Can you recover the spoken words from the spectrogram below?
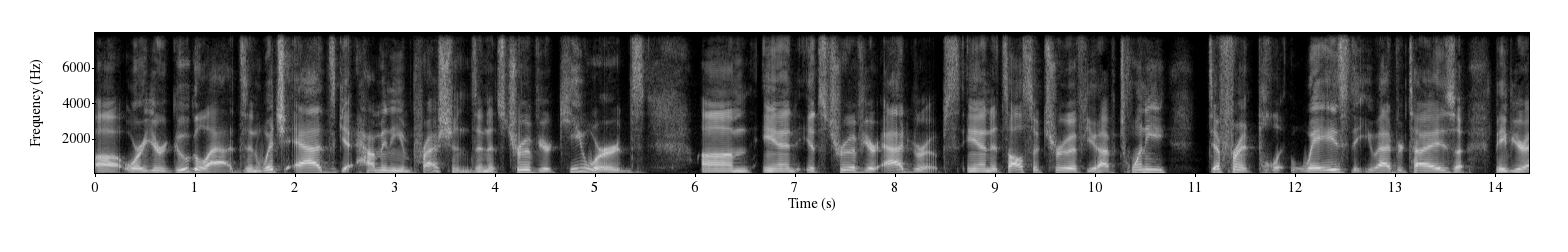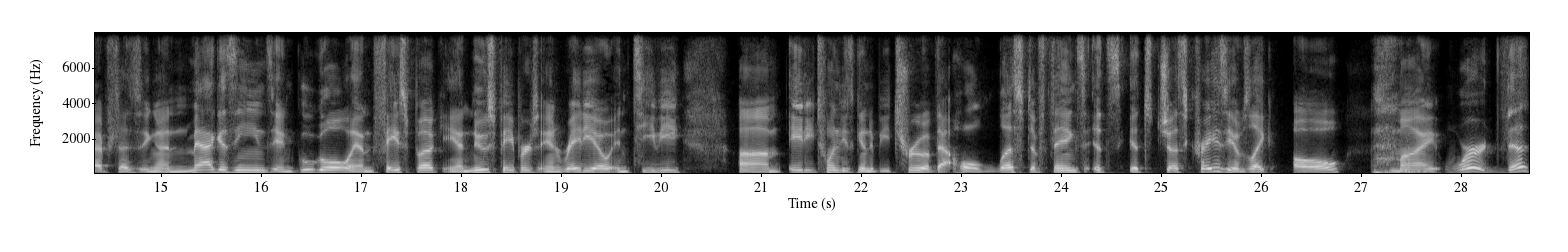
Uh, or your Google ads and which ads get how many impressions. And it's true of your keywords. Um, and it's true of your ad groups. And it's also true if you have 20 different pl- ways that you advertise. Uh, maybe you're advertising on magazines and Google and Facebook and newspapers and radio and TV um, 80 20 is going to be true of that whole list of things. It's it's just crazy. I was like, oh my word. This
